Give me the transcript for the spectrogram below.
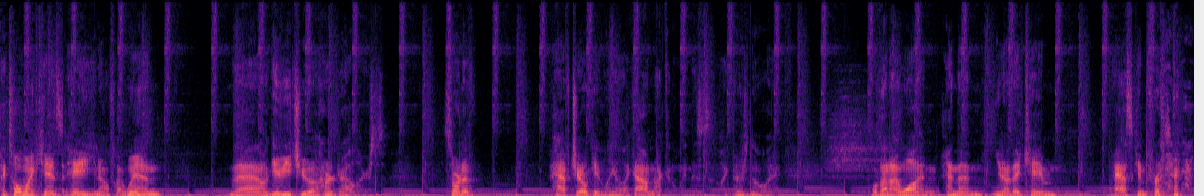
I told my kids that, hey, you know, if I win, then I'll give each you $100 sort of half jokingly, like, oh, I'm not going to win this. Like, there's no way. Well, then I won. And then, you know, they came asking for their,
